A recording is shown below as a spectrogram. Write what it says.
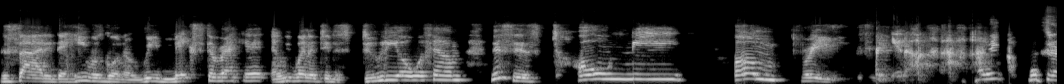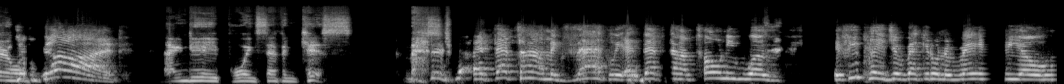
decided that he was going to remix the record, and we went into the studio with him. This is Tony Humphries. You know, listen, everyone. God. 98.7 Kiss. Master. At that time, exactly. At that time, Tony was. If he played your record on the radio,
